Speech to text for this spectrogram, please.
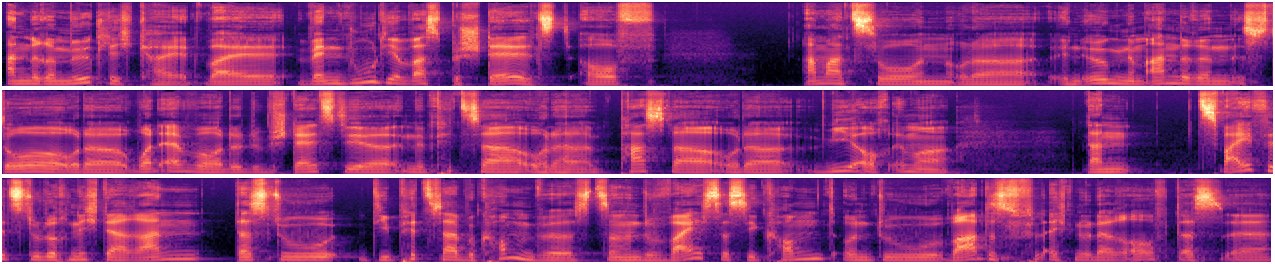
andere Möglichkeit, weil wenn du dir was bestellst auf Amazon oder in irgendeinem anderen Store oder whatever oder du bestellst dir eine Pizza oder Pasta oder wie auch immer, dann zweifelst du doch nicht daran, dass du die Pizza bekommen wirst, sondern du weißt, dass sie kommt und du wartest vielleicht nur darauf, dass äh,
